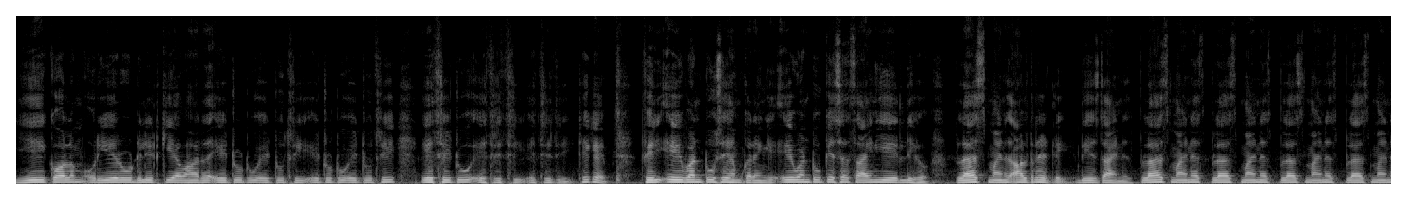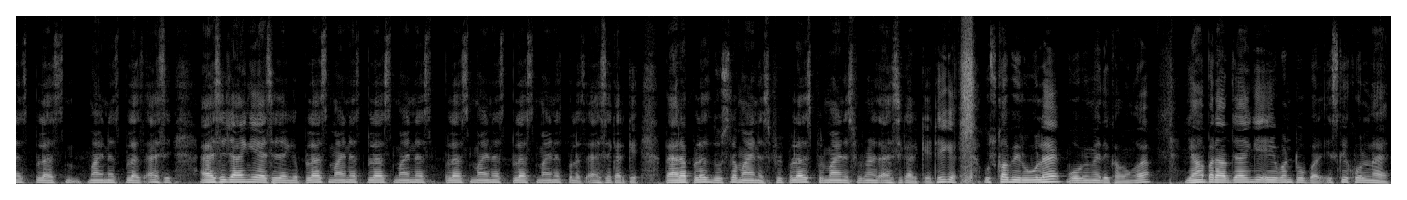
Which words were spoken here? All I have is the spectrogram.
ये कॉलम और ये रो डिलीट किया, वहाँ रहता है A two two, A two three, A two two, A two three, A three two, A three three, A three three, ठीक है? फिर ए वन टू से हम करेंगे। ए वन टू के साथ साइन ये लिखो। Plus minus, alternately this sign plus minus plus minus plus minus, plus minus plus minus plus ऐसे ऐसे जाएँगे ऐसे जाएँगे plus minus plus minus plus minus plus minus plus ऐसे करके। पहला प्लस दूसरा माइनस फिर प्लस फिर माइनस फिर माइनस ऐसे करके, ठीक है? उसका भी रूल है, वो भी मैं दिखाऊँगा। यहाँ पर आप जाएँगे ए वन टू पर, इसके खोलना है।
